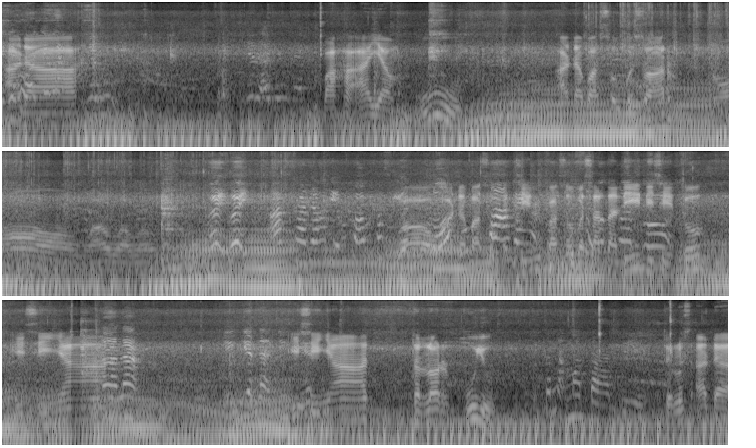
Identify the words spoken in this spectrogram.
Ada paha ayam. Uh, ada bakso besar. Oh, wow, wow, wow. Gitu. Wow, ada bakso kecil, bakso besar tadi di situ isinya Nah, nah. Isinya telur puyuh. Terus ada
